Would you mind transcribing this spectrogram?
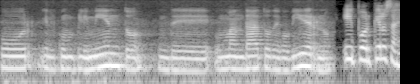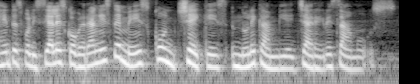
por el cumplimiento de un mandato de gobierno. ¿Y por qué los agentes policiales cobrarán este mes con cheques? No le cambie, ya regresamos.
